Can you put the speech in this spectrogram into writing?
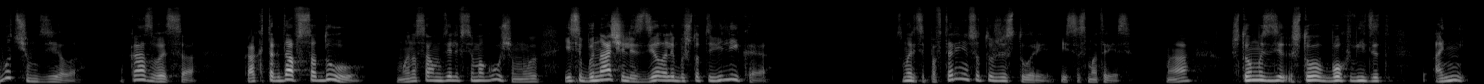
вот в чем дело. Оказывается, как тогда в саду, мы на самом деле всемогущим. Мы, если бы начали, сделали бы что-то великое. Смотрите, повторение все той же истории, если смотреть. А? Что, мы, что Бог видит? Они,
